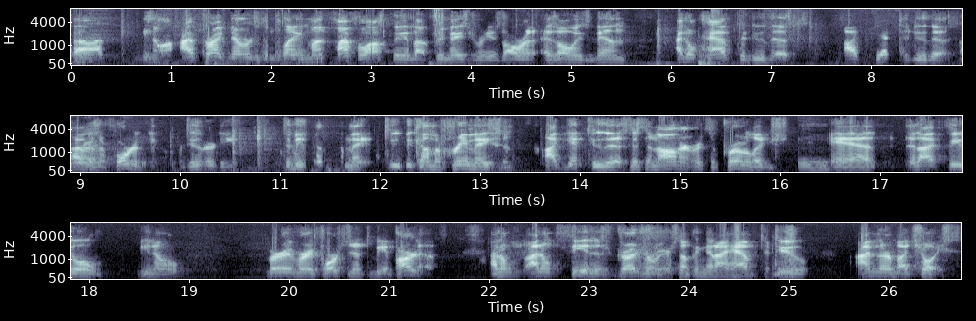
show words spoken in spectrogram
Uh, you know, I've tried never to complain. My, my philosophy about Freemasonry has already has always been, I don't have to do this. I get to do this. I was afforded the opportunity to become to become a Freemason. I get to this. It's an honor. It's a privilege, mm-hmm. and that I feel, you know, very very fortunate to be a part of. I don't I don't see it as drudgery or something that I have to do. I'm there by choice.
